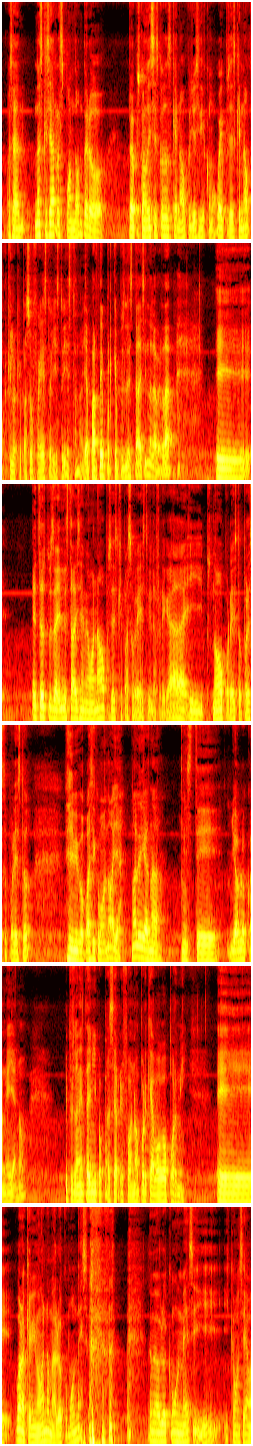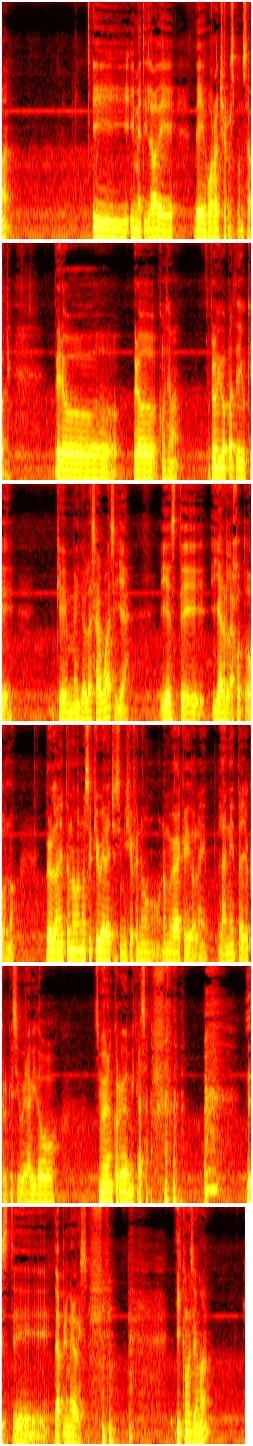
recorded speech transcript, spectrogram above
o sea, no es que sea respondón, pero pero pues cuando dices cosas que no, pues yo sí digo como, güey, pues es que no, porque lo que pasó fue esto y esto y esto, ¿no? Y aparte porque pues le estaba diciendo la verdad. Eh, entonces pues ahí le estaba diciendo a mi mamá, no, pues es que pasó esto y la fregada y pues no, por esto, por esto, por esto. Y mi papá así como, no, ya, no le digas nada. Este, yo hablo con ella, ¿no? Y pues la neta ahí mi papá se rifó, ¿no? Porque abogó por mí. Eh, bueno, que mi mamá no me habló como un mes. no me habló como un mes y, y ¿cómo se llama? Y, y me tildaba de, de borracho responsable. Pero, pero, ¿cómo se llama? Pero mi papá te digo que, que me dio las aguas y ya. Y este, y ya relajó todo, ¿no? Pero la neta no, no sé qué hubiera hecho si mi jefe no, no me hubiera querido, la, la neta. Yo creo que si hubiera habido, si me hubieran corrido de mi casa. este, la primera vez. ¿Y cómo se llama?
